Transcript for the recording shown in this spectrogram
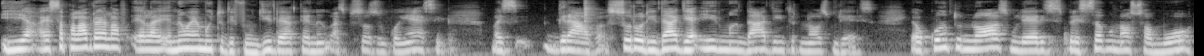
E essa palavra ela, ela não é muito difundida, é até não- as pessoas não conhecem, mas grava. Sororidade é a irmandade entre nós mulheres. É o quanto nós mulheres expressamos o nosso amor,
